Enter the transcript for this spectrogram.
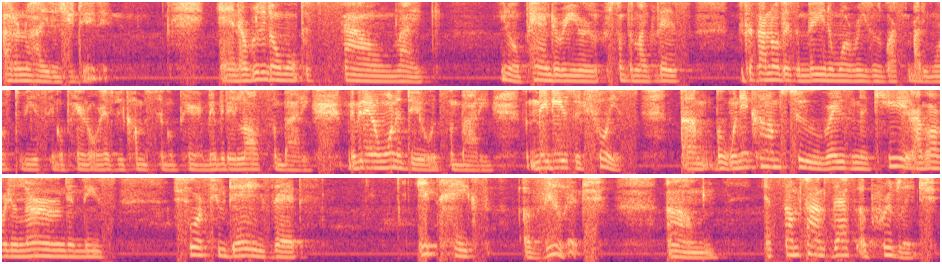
I don't know how that you did it. And I really don't want this to sound like you know, pandery or something like this. Because I know there's a million and one reasons why somebody wants to be a single parent or has become a single parent. Maybe they lost somebody. Maybe they don't want to deal with somebody. Maybe it's a choice. Um, but when it comes to raising a kid, I've already learned in these short few days that it takes a village. Um, and sometimes that's a privilege.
